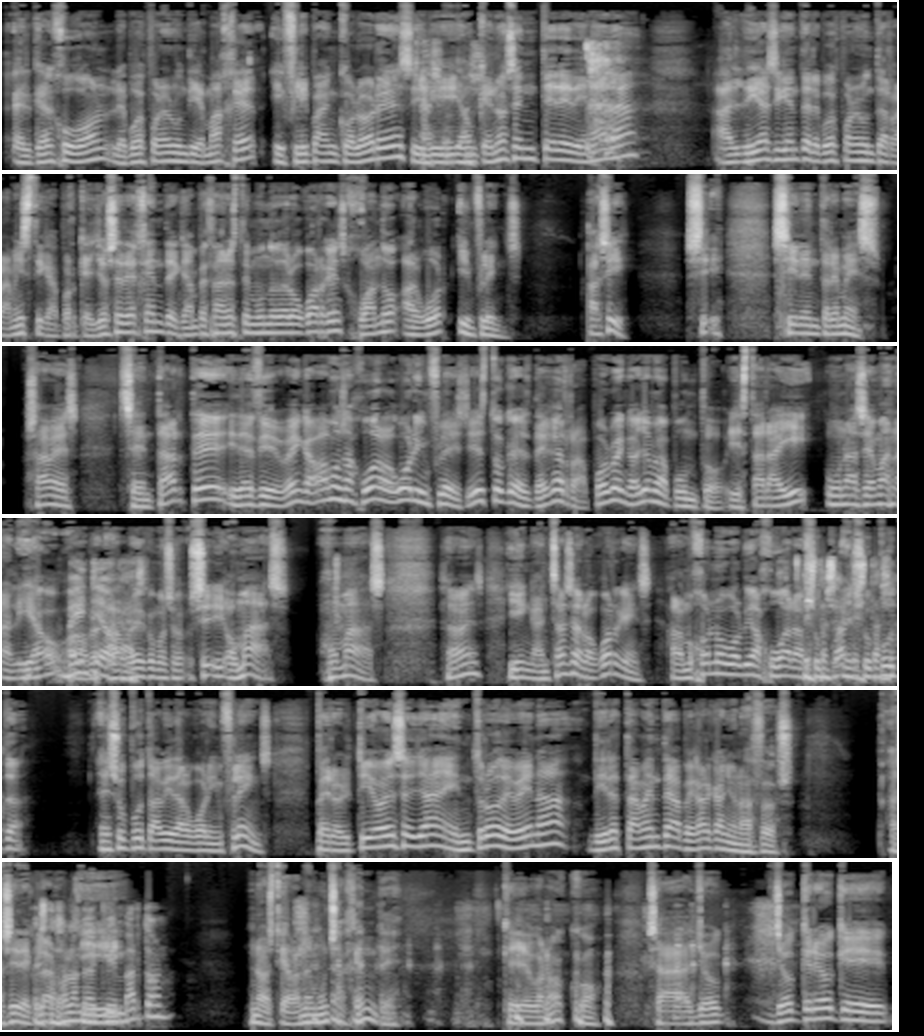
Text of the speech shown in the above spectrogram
el que es jugón, le puedes poner un Diemager y flipa en colores y, Eso, y eso. aunque no se entere de nada, al día siguiente le puedes poner un Terra Mística, porque yo sé de gente que ha empezado en este mundo de los Wargames jugando al War in Flames. Así, sí, sin entremés. ¿sabes? Sentarte y decir, venga, vamos a jugar al War in Flames. ¿Y esto qué es? De guerra. Pues venga, yo me apunto. Y estar ahí una semana liado. a 20 ver- a ver horas. cómo se- Sí, o más. O más. ¿Sabes? Y engancharse a los Wargames. A lo mejor no volvió a jugar a su- Estás- en, su puta, en su puta vida al War in Flames. Pero el tío ese ya entró de vena directamente a pegar cañonazos. Así de claro. ¿Estás hablando de Clint Barton? no, estoy hablando de mucha gente que yo conozco. O sea, yo, yo creo que,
